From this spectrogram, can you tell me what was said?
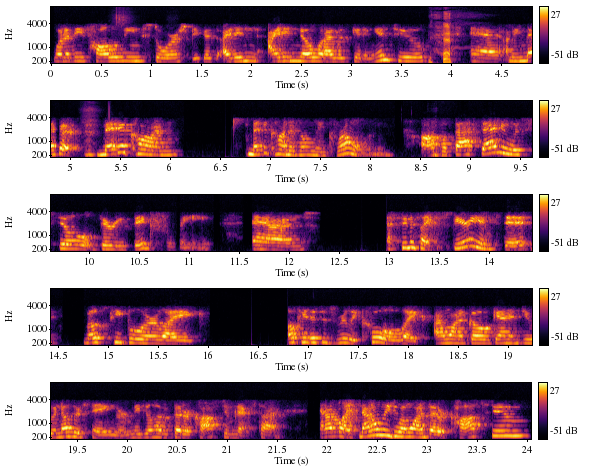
one of these Halloween stores because I didn't I didn't know what I was getting into. and I mean, Mega MegaCon MegaCon has only grown, um, but back then it was still very big for me. And as soon as I experienced it, most people are like, "Okay, this is really cool. Like, I want to go again and do another thing, or maybe I'll have a better costume next time." And I'm like, not only do I want a better costume,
